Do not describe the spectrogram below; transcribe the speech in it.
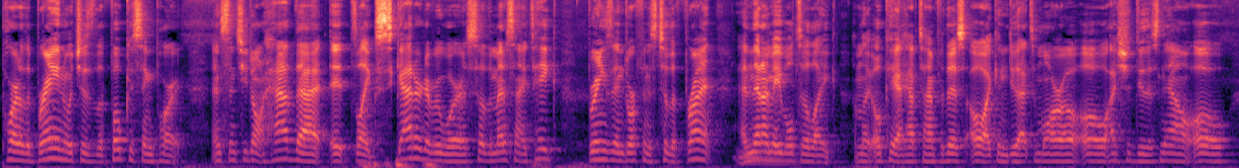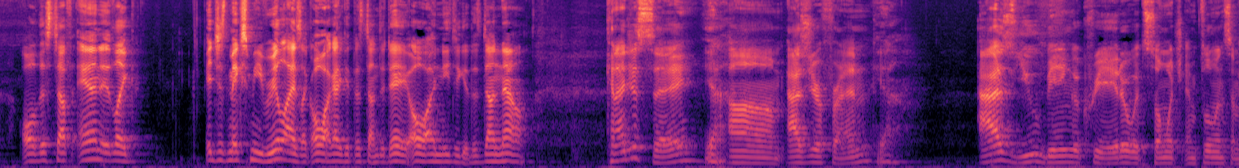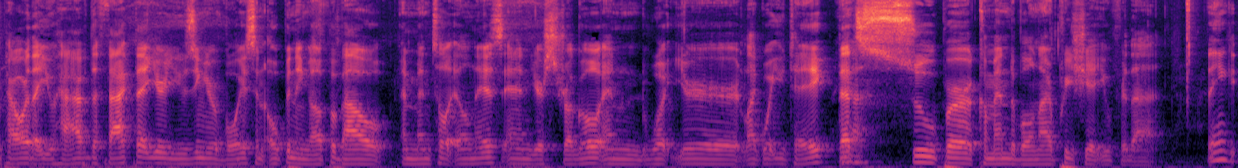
part of the brain, which is the focusing part. And since you don't have that, it's like scattered everywhere. So the medicine I take brings the endorphins to the front, and then I'm able to like I'm like okay, I have time for this. Oh, I can do that tomorrow. Oh, I should do this now. Oh, all this stuff, and it like it just makes me realize like oh, I gotta get this done today. Oh, I need to get this done now. Can I just say, Yeah. um, as your friend, Yeah. as you being a creator with so much influence and power that you have, the fact that you're using your voice and opening up about a mental illness and your struggle and what you're like what you take, that's super commendable and I appreciate you for that. Thank you.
